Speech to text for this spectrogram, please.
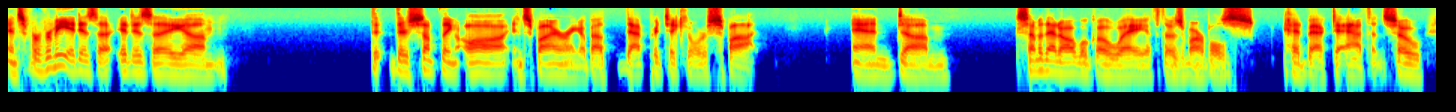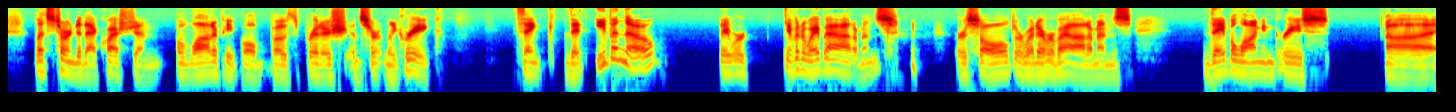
And so for, for me, it is a, it is a, um, th- there's something awe inspiring about that particular spot. And, um, some of that awe will go away if those marbles head back to Athens. So let's turn to that question. A lot of people, both British and certainly Greek, think that even though they were given away by Ottomans, or sold or whatever by Ottomans. They belong in Greece, uh,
